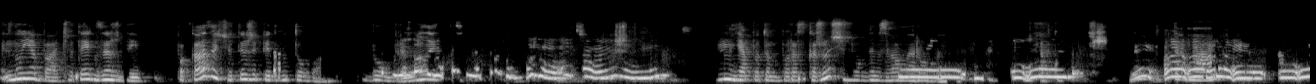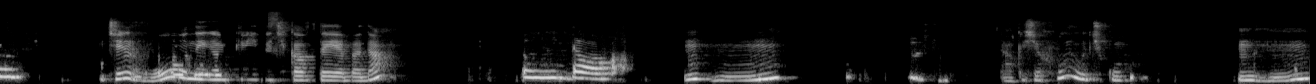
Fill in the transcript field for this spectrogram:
Ну, я бачу, ти як завжди показує, що ти вже підготував. Добре, молодець. Ну, я потім порозкажу, що ми будемо з вами робити. Так, червоний квіточка в тебе, да? Так. Угу. Так, ще хвилочку. Угу.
